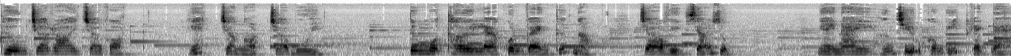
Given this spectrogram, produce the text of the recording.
thương cho roi cho vọt, ghét cho ngọt cho bùi. Từng một thời là khuôn vàng thước ngọc cho việc giáo dục. Ngày nay hứng chịu không ít gạch đá,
